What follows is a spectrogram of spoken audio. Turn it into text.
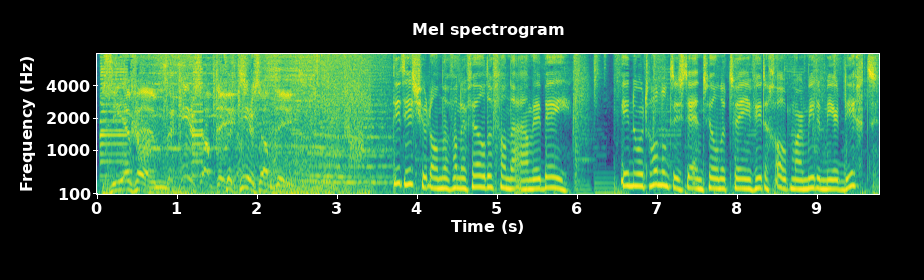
ZFM, verkeersupdate. verkeersupdate. Dit is Jolanda van der Velde van de ANWB. In Noord-Holland is de N242 ook maar middenmeer dicht...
